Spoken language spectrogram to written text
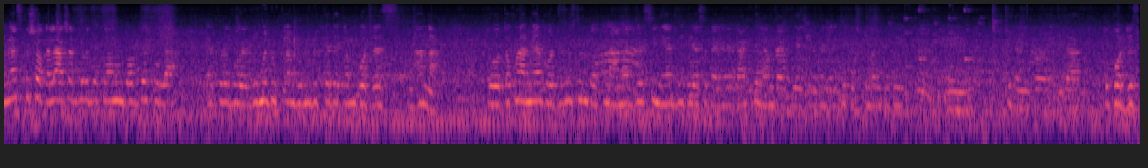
আমি আজকে সকালে আসার পরে দেখলাম দরজা খোলা, এরপরে রুমে ঢুকলাম, রুমে ঢুকতে দেখলাম গোদরেজ ভাঙা। তো তখন আমি আর গোদরেজ চাইছিলাম তখন আমার যে সিনিয়র দিদি আছে, তাকে ডাক দিলাম, ডাক দিয়ে সেখানে জিজ্ঞেস করলাম, দিদি তো গোদরেজ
